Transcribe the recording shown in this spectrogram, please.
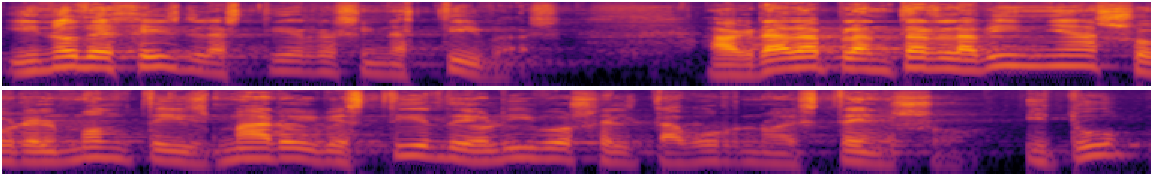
y no dejéis las tierras inactivas. Agrada plantar la viña sobre el monte Ismaro y vestir de olivos el taburno extenso. Y tú,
